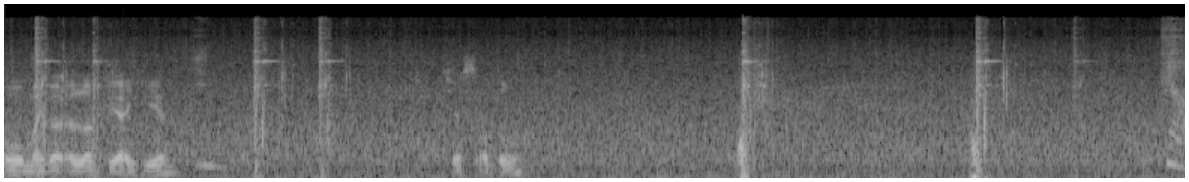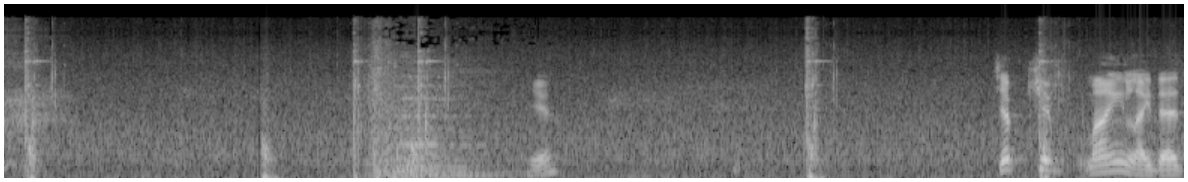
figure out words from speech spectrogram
oh my god a lot of are here. Just auto. Here. Just keep mine like that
